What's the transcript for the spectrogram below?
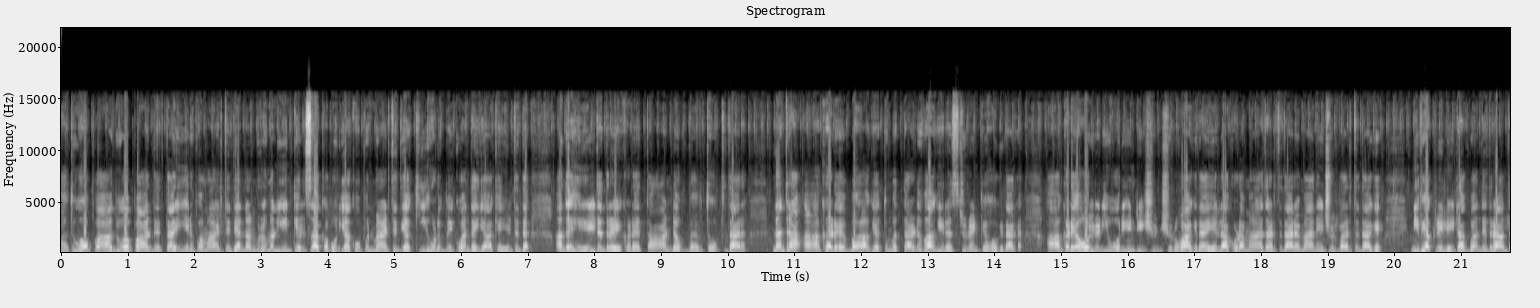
ಅದು ಅಪ್ಪ ಅದು ಅಪ್ಪ ಅಂತಿರ್ತಾರೆ ಏನಪ್ಪ ಮಾಡ್ತಿದ್ಯಾ? ನಮ್ಮ ರೂಮಲ್ಲಿ ಏನು ಕೆಲಸ? ಕಬೋರ್ಡ್ ಯಾಕೆ ಓಪನ್ ಮಾಡ್ತಿದ್ಯಾ? ಕೀ ಹುಡುಕ್ಬೇಕು ಅಂತ ಯಾಕೆ ಹೇಳ್ತಿದ್ದೆ? ಅಂತ ಹೇಳ್ತಿದ್ರೆ ಈ ಕಡೆ ತಾಂಡವ್ ಬೆವ್ತು ಹೋಗ್ತಿದ್ದಾರೆ. ನಂತರ ಆ ಕಡೆ ಭಾಗ್ಯ ತುಂಬ ತಡವಾಗಿ ರೆಸ್ಟೋರೆಂಟ್ಗೆ ಹೋಗಿದ್ದಾರೆ. ಆ ಕಡೆ ಆಲ್ರೆಡಿ ಓರಿಯೆಂಟೇಷನ್ ಶುರುವಾಗಿದೆ. ಎಲ್ಲ ಕೂಡ ಮಾತಾಡ್ತಿದ್ದಾರೆ. ಮ್ಯಾನೇಜರ್ ಬರ್ತಿದ್ದಾಗೆ ನೀವು ಯಾಕೆ ಲೇಟಾಗಿ ಬಂದಿದ್ರಾ ಅಂತ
